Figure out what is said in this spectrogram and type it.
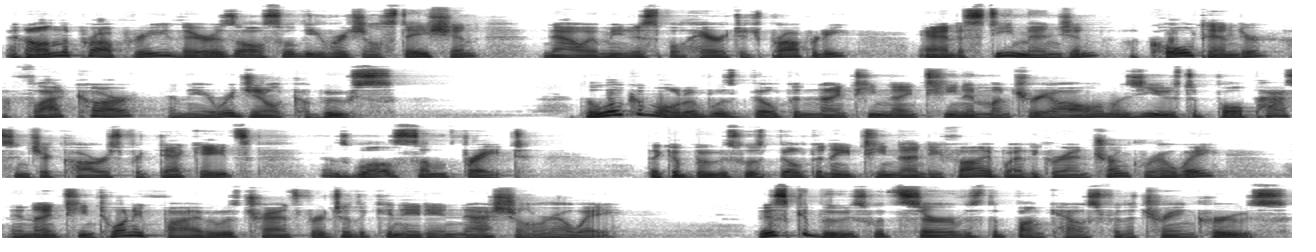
And on the property, there is also the original station, now a municipal heritage property, and a steam engine, a coal tender, a flat car, and the original caboose. The locomotive was built in 1919 in Montreal and was used to pull passenger cars for decades, as well as some freight. The caboose was built in 1895 by the Grand Trunk Railway, and in 1925 it was transferred to the Canadian National Railway. This caboose would serve as the bunkhouse for the train crews.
